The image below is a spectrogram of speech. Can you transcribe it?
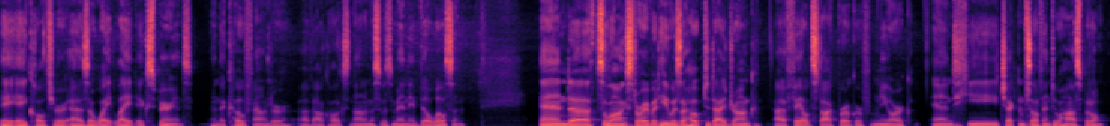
AA culture as a white light experience and the co-founder of Alcoholics Anonymous was a man named Bill Wilson. And uh, it's a long story, but he was a hope to die drunk, a failed stockbroker from New York, and he checked himself into a hospital.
